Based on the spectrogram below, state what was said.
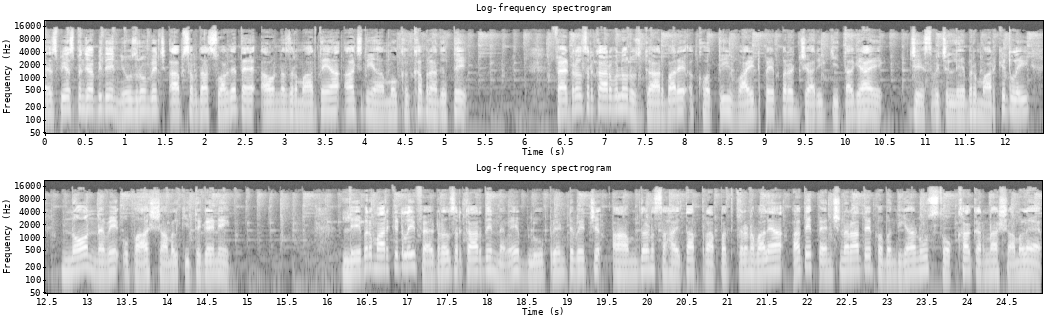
SBS ਪੰਜਾਬੀ ਦੇ ਨਿਊਜ਼ ਰੂਮ ਵਿੱਚ ਆਪ ਸਭ ਦਾ ਸਵਾਗਤ ਹੈ। ਆਓ ਨਜ਼ਰ ਮਾਰਦੇ ਹਾਂ ਅੱਜ ਦੀਆਂ ਮੁੱਖ ਖਬਰਾਂ ਦੇ ਉੱਤੇ। ਫੈਡਰਲ ਸਰਕਾਰ ਵੱਲੋਂ ਰੋਜ਼ਗਾਰ ਬਾਰੇ ਅਖੌਤੀ ਵਾਈਟ ਪੇਪਰ ਜਾਰੀ ਕੀਤਾ ਗਿਆ ਹੈ, ਜਿਸ ਵਿੱਚ ਲੇਬਰ ਮਾਰਕੀਟ ਲਈ 9 ਨਵੇਂ ਉਪਾਅ ਸ਼ਾਮਲ ਕੀਤੇ ਗਏ ਨੇ। ਲੇਬਰ ਮਾਰਕੀਟ ਲਈ ਫੈਡਰਲ ਸਰਕਾਰ ਦੇ ਨਵੇਂ ਬਲੂਪ੍ਰਿੰਟ ਵਿੱਚ ਆਮਦਨ ਸਹਾਇਤਾ ਪ੍ਰਾਪਤ ਕਰਨ ਵਾਲਿਆਂ ਅਤੇ ਪੈਨਸ਼ਨਰਾਂ ਤੇ ਪਾਬੰਦੀਆਂ ਨੂੰ ਸੌਖਾ ਕਰਨਾ ਸ਼ਾਮਲ ਹੈ।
